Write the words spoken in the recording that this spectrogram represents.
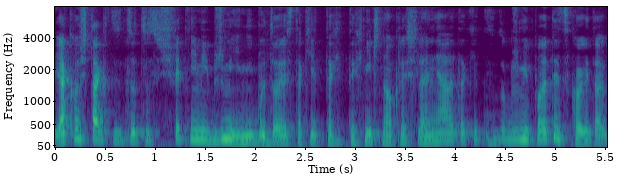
jakoś tak to, to świetnie mi brzmi. Niby to jest takie, techniczne określenie, ale takie to, to brzmi poetycko i tak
